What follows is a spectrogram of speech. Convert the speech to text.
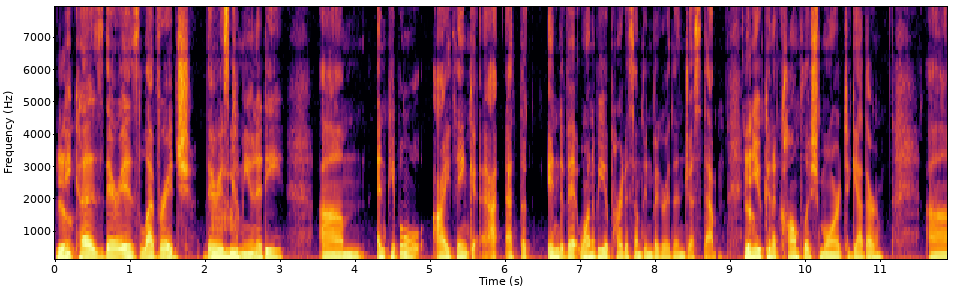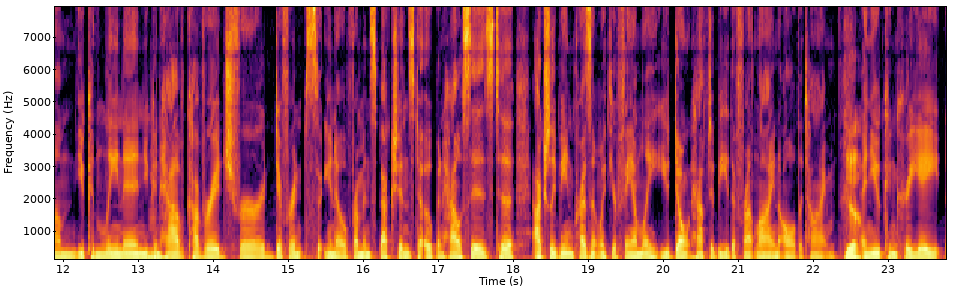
Yeah. because there is leverage, there is community, um, and people. I think at, at the end of it want to be a part of something bigger than just them, and you can accomplish more together. Um, you can lean in. You can have coverage for different, you know, from inspections to open houses to actually being present with your family. You don't have to be the front line all the time. Yeah. And you can create,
